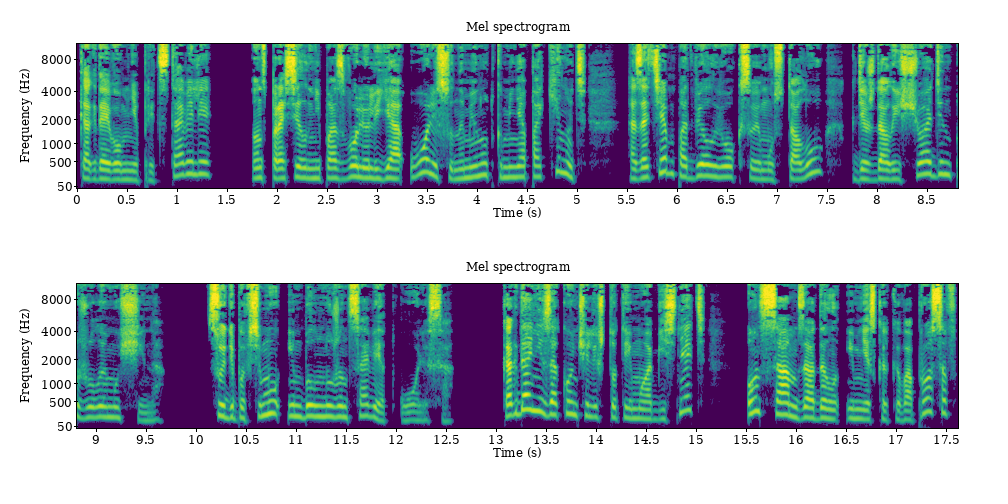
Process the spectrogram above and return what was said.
Когда его мне представили, он спросил, не позволю ли я Уоллесу на минутку меня покинуть, а затем подвел его к своему столу, где ждал еще один пожилой мужчина. Судя по всему, им был нужен совет Уоллеса. Когда они закончили что-то ему объяснять, он сам задал им несколько вопросов,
